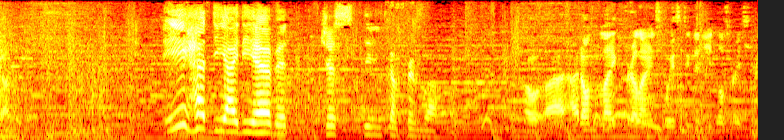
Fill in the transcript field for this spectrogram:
god. He had the idea, but just didn't confirm well. Oh, I, I don't like Airlines wasting the needles right here.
